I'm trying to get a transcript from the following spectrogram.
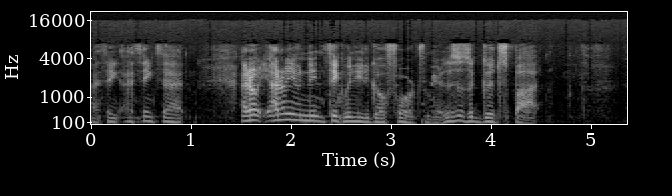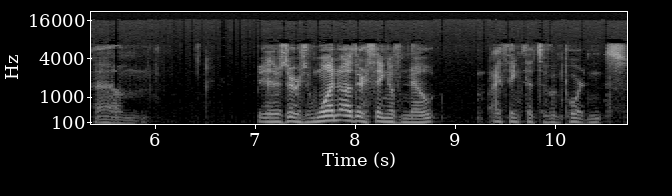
I think I think that I don't I don't even think we need to go forward from here. This is a good spot. Um, there's there's one other thing of note I think that's of importance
